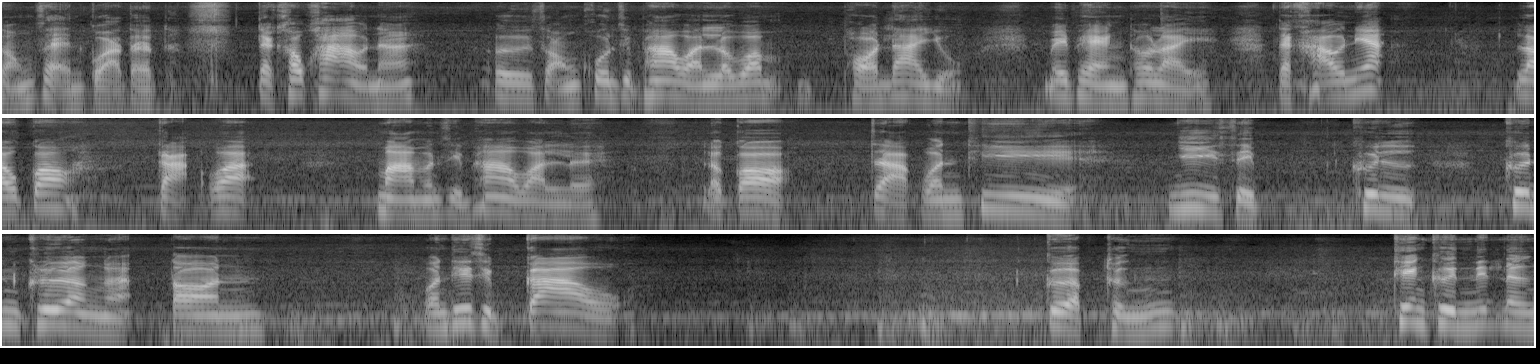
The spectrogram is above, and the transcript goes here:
สองแสนกว่าแต่ แต่คร่าวๆนะเออสองคนสิบห้าวันเราว่าพอได้อยู่ ไม่แพงเท่าไหร่ แต่คราวเนี้ยเราก็ กะว่ามามันสิบห้าวันเลย แล้วก็จากวันที่ยี่สิบขึ้นขึ้นเครื่องอะตอนวันที่สิบเก้าเกือบถึงเที่ยงคืนนิดนึง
